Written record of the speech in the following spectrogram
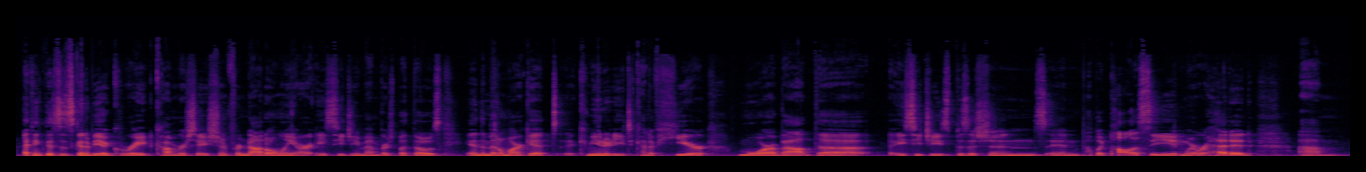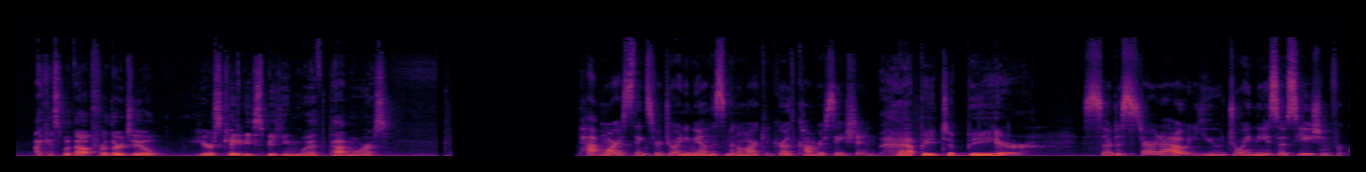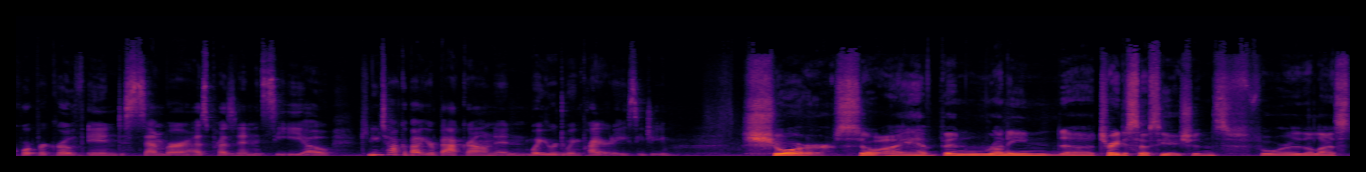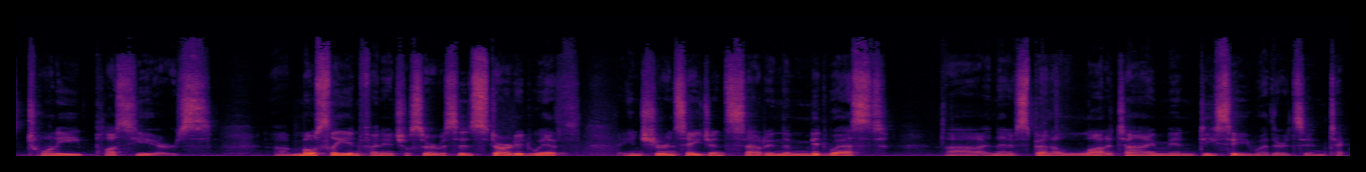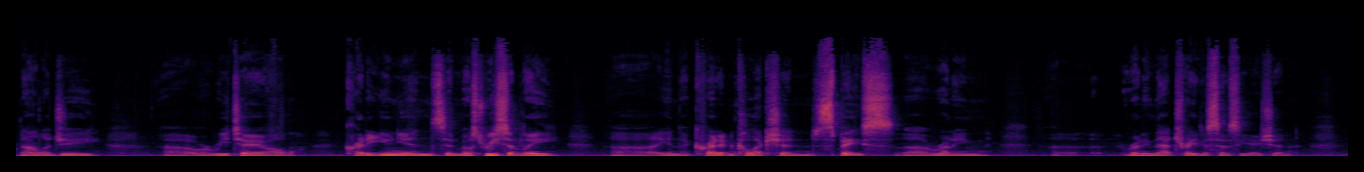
I think this is going to be a great conversation for not only our ACG members, but those in the middle market community to kind of hear more about the ACG's positions in public policy and where we're headed. Um, I guess without further ado, here's Katie speaking with Pat Morris. Pat Morris, thanks for joining me on this middle market growth conversation. Happy to be here. So, to start out, you joined the Association for Corporate Growth in December as president and CEO. Can you talk about your background and what you were doing prior to ACG? Sure. So, I have been running uh, trade associations for the last 20 plus years uh, mostly in financial services. Started with insurance agents out in the Midwest, uh, and then have spent a lot of time in DC, whether it's in technology uh, or retail, credit unions, and most recently uh, in the credit and collection space, uh, running running that trade association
